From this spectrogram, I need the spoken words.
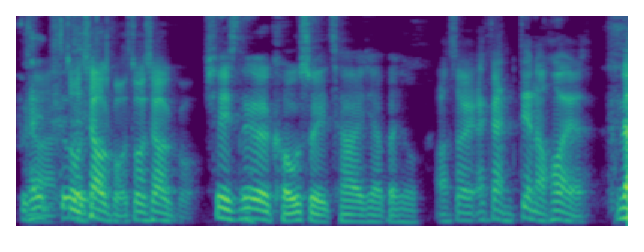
不太对、啊、做效果，做效果。确实，那个口水擦一下，拜托。啊，所以哎，看电脑坏了。那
